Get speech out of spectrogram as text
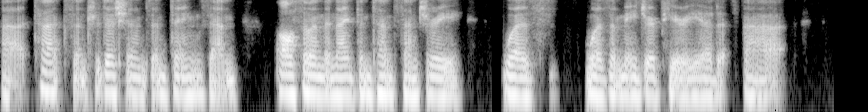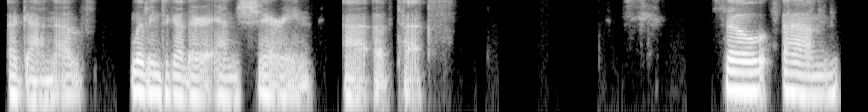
uh, texts and traditions and things. And also in the ninth and tenth century was was a major period uh, again of living together and sharing uh, of texts. So, um,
